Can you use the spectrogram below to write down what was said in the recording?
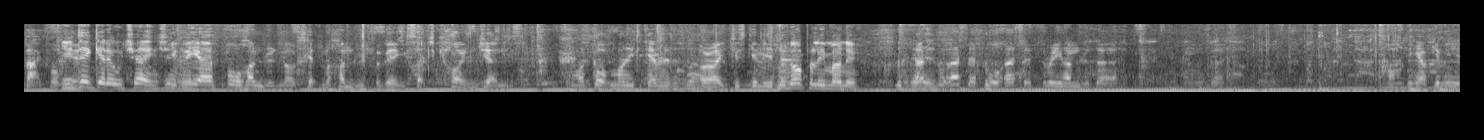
Back pocket. You did get it all changed, didn't Give me you? uh, 400 and I'll tip them 100 for being such kind gents. I've got money to get rid of as well. Alright, just give me a Monopoly money. That's, that's their four, that's their 300 there. Fucking hell, give me.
